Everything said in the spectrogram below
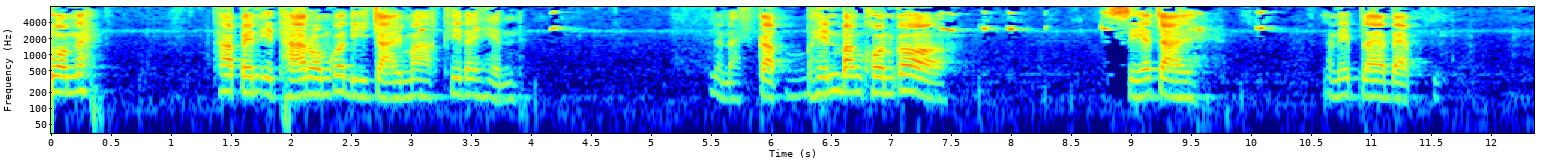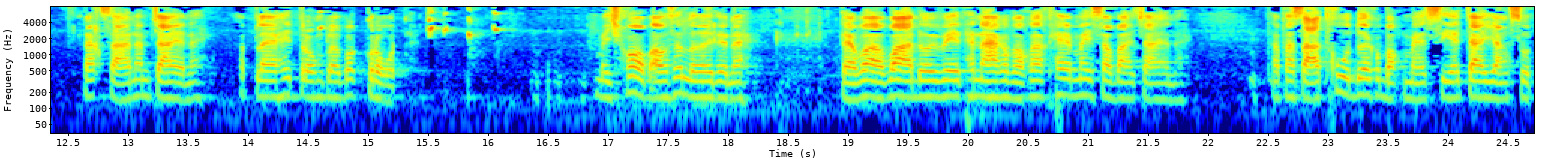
รวมๆนะถ้าเป็นอิทธารมก็ดีใจมากที่ได้เห็น เนี่ยนะกับเห็นบางคนก็เสียใจ อันนี้แปลแบบรักษาน้ำใจนะถ้าแปลให้ตรงแปลว่าโกรธ ไม่ชอบเอาซะเลยเนี่ยนะ แต่ว่าว่าโดยเวทนาก็บอกว่าแค่ไม่สบายใจนะ ถ้าภาษาทูตด้วยเขาบอกแหมเสียใจอย่างสุด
